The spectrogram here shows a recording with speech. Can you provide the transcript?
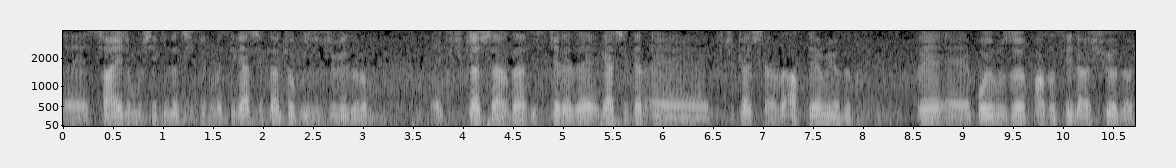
Ee, sahilin bu şekilde çekilmesi gerçekten çok üzücü bir durum. Ee, küçük yaşlarda iskelede gerçekten ee, küçük yaşlarda atlayamıyorduk ve ee, boyumuzu fazlasıyla aşıyordu.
